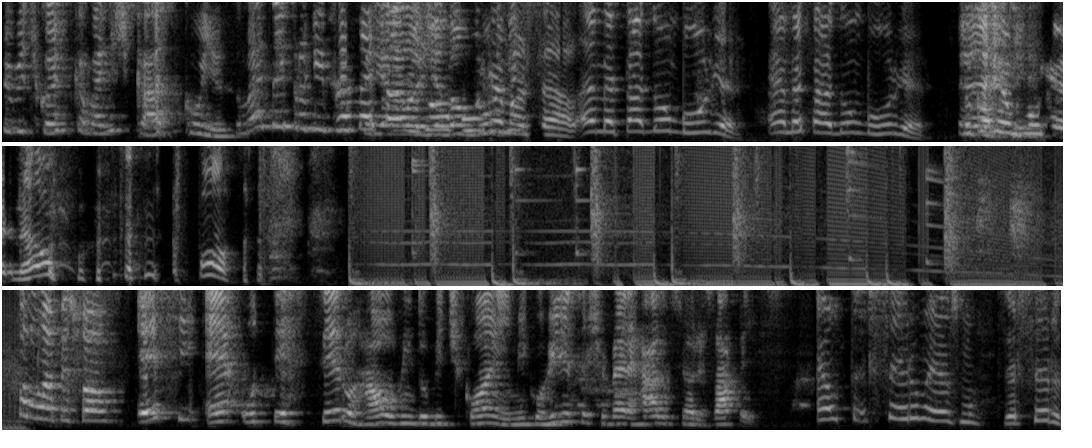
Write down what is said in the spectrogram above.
E o Bitcoin fica mais escasso com isso. Mas aí, pra quem é preferir a analogia do hambúrguer, hambúrguer... Marcelo, é metade do hambúrguer. É metade do hambúrguer. Não come hambúrguer, não? Pô. Pessoal. Esse é o terceiro halving do Bitcoin. Me corrija se eu estiver errado, senhor Zappes. É o terceiro mesmo. Terceiro.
